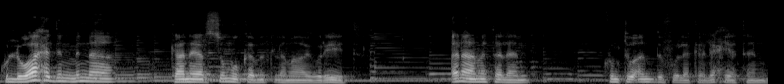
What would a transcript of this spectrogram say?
كل واحد منا كان يرسمك مثل ما يريد. أنا مثلا كنت أندف لك لحية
